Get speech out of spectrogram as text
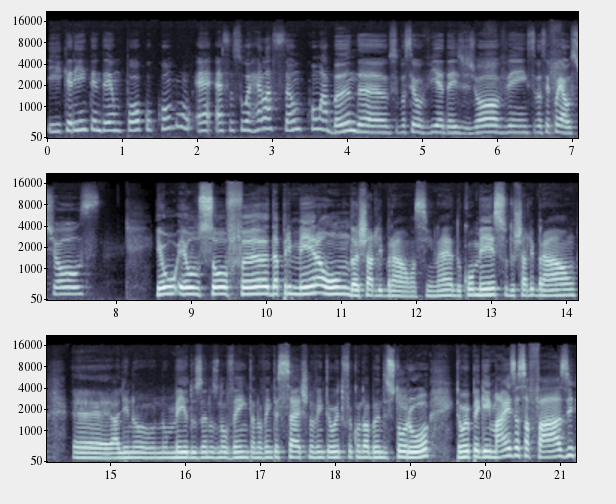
e queria entender um pouco como é essa sua relação com a banda, se você ouvia desde jovem, se você foi aos shows. Eu, eu sou fã da primeira onda Charlie Brown, assim, né? Do começo do Charlie Brown, é, ali no, no meio dos anos 90, 97, 98 foi quando a banda estourou. Então eu peguei mais essa fase,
